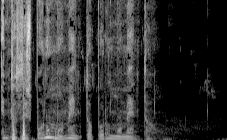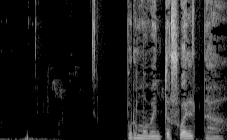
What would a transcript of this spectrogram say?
Entonces, por un momento, por un momento, por un momento suelta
